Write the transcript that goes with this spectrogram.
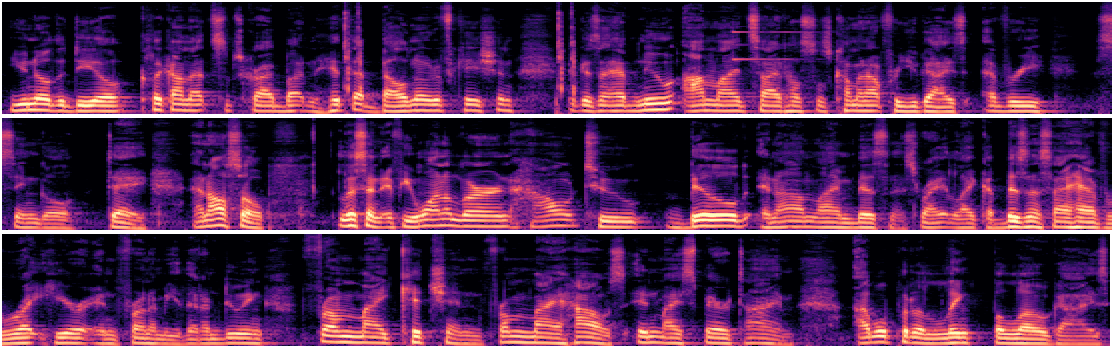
you know the deal. Click on that subscribe button, hit that bell notification because I have new online side hustles coming out for you guys every single day. And also, listen, if you want to learn how to build an online business, right? Like a business I have right here in front of me that I'm doing from my kitchen, from my house, in my spare time, I will put a link below, guys,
